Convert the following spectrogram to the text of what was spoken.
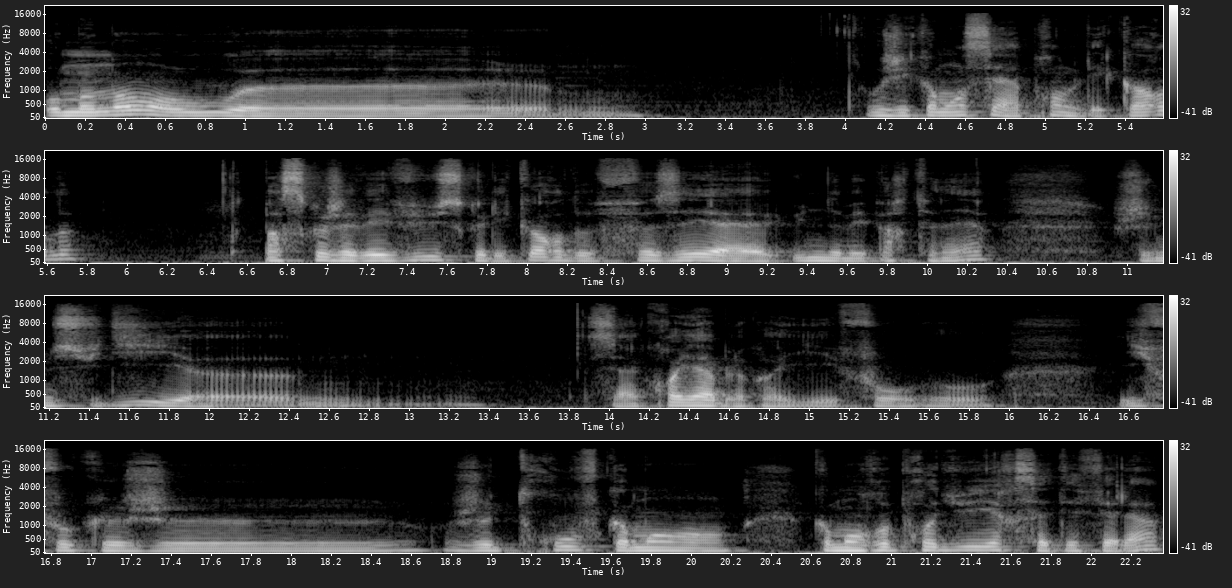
au moment où, euh, où j'ai commencé à apprendre les cordes, parce que j'avais vu ce que les cordes faisaient à une de mes partenaires, je me suis dit, euh, c'est incroyable, quoi. Il faut, il faut que je, je trouve comment, comment reproduire cet effet-là.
